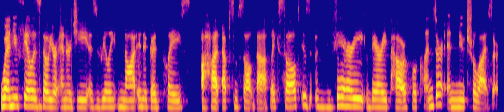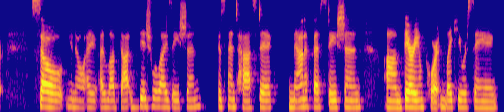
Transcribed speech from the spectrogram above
when you feel as though your energy is really not in a good place a hot Epsom salt bath. Like salt is very, very powerful cleanser and neutralizer. So, you know, I, I love that. Visualization is fantastic. Manifestation, um, very important, like you were saying.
